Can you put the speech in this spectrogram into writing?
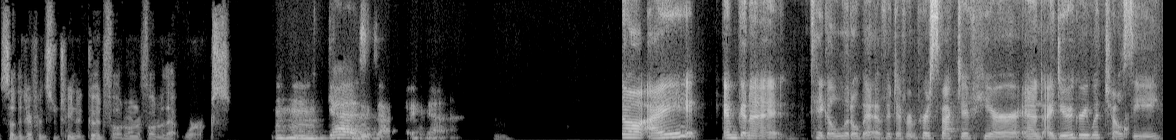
So the difference between a good photo and a photo that works. Mm-hmm. yes mm-hmm. exactly. Yeah. So i am gonna take a little bit of a different perspective here. And I do agree with Chelsea.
